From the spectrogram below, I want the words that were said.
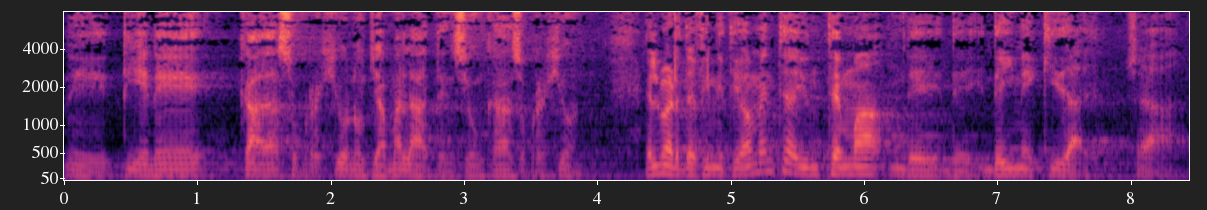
eh, tiene cada subregión o llama la atención cada subregión. Elmer, definitivamente hay un tema de, inequidad. O sea,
